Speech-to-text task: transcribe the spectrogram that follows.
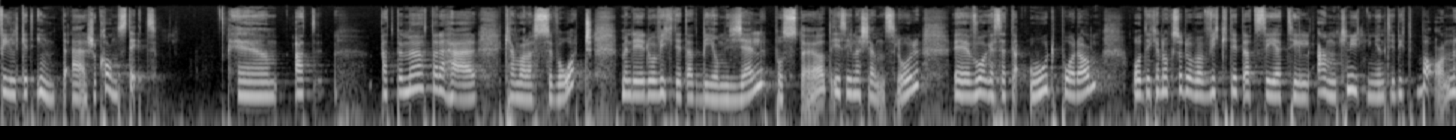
Vilket inte är så konstigt. Ehm, att, att bemöta det här kan vara svårt men det är då viktigt att be om hjälp och stöd i sina känslor. Eh, våga sätta ord på dem. Och det kan också då vara viktigt att se till anknytningen till ditt barn.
